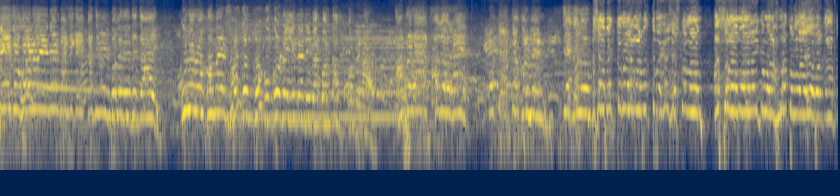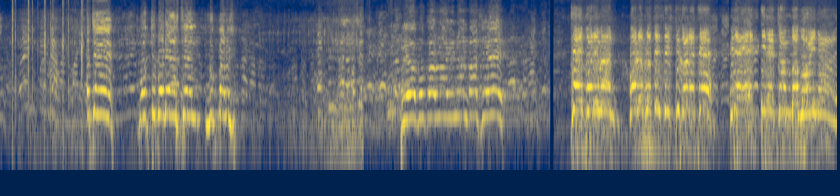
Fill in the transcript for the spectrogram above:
আমি গোকর্ণ ইউনিয়নবাসীকে একটা জিনিস বলে দিতে চাই, কোন রকমের ষড়যন্ত্র গোকর্ণ ইউনিয়ন বরদাস্ত করবে না। আপনারা যে আসছেন পরিমাণ অনুভূতি সৃষ্টি করেছে, এটা একদিনে সম্ভব হয় নাই।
